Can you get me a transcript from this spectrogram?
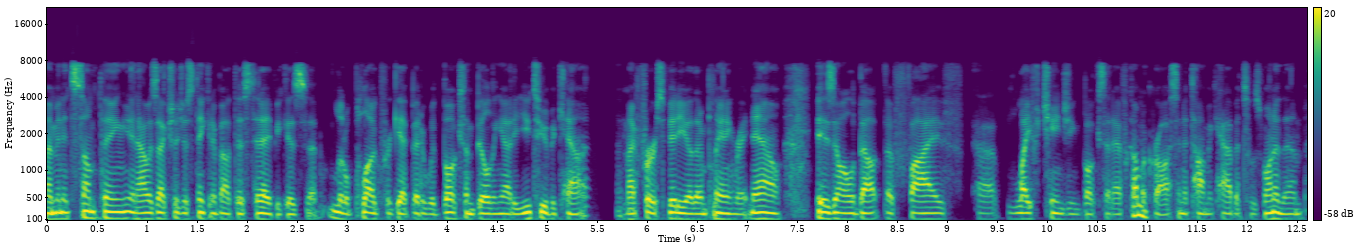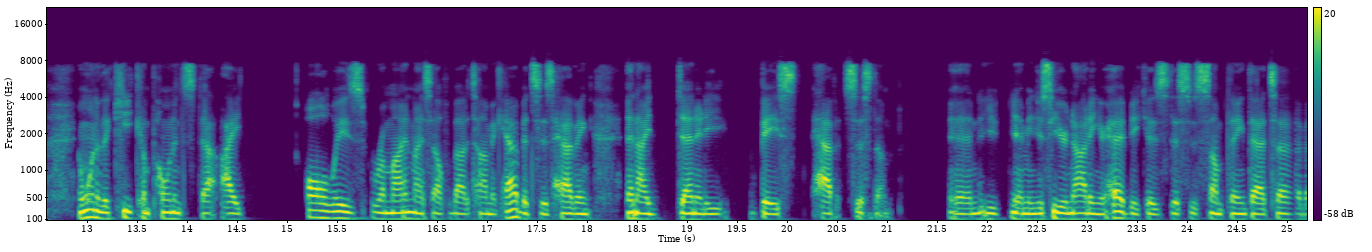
I mean, it's something, and I was actually just thinking about this today because a little plug for Get Better with Books. I'm building out a YouTube account. My first video that I'm planning right now is all about the five uh, life changing books that I've come across, and Atomic Habits was one of them. And one of the key components that I always remind myself about Atomic Habits is having an identity based habit system and you, I mean, you see you're nodding your head because this is something that uh,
